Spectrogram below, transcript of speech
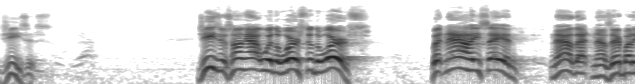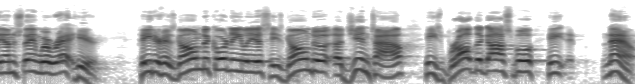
Jesus. Jesus hung out with the worst of the worst. But now he's saying, now that now does everybody understand where we're at here? Peter has gone to Cornelius, he's gone to a Gentile, he's brought the gospel. He now,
